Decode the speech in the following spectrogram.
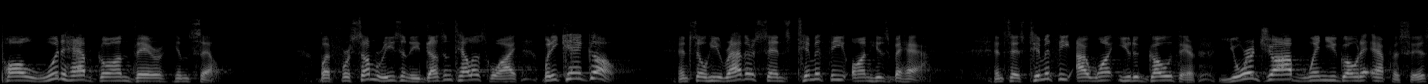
Paul would have gone there himself. But for some reason, he doesn't tell us why, but he can't go. And so he rather sends Timothy on his behalf and says, Timothy, I want you to go there. Your job when you go to Ephesus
